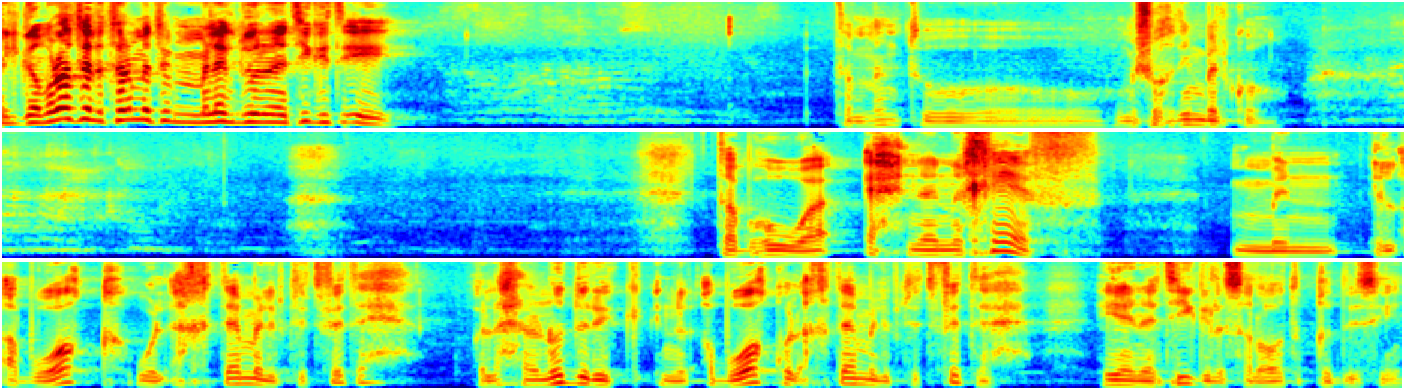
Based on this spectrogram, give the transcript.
الجمرات اللي اترمت من الملاك دول نتيجة إيه؟ طب ما أنتوا مش واخدين بالكم طب هو إحنا نخاف من الأبواق والأختام اللي بتتفتح ولا إحنا ندرك إن الأبواق والأختام اللي بتتفتح هي نتيجة لصلوات القديسين؟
